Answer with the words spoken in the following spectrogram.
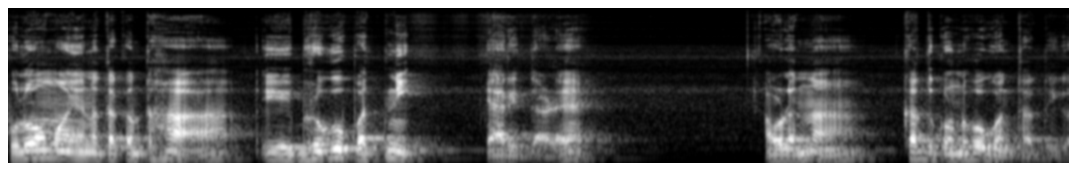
ಪುಲೋಮ ಎನ್ನತಕ್ಕಂತಹ ಈ ಭೃಗು ಪತ್ನಿ ಯಾರಿದ್ದಾಳೆ, ಅವಳನ್ನು ಕದ್ದುಕೊಂಡು ಹೋಗುವಂಥದ್ದು ಈಗ.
